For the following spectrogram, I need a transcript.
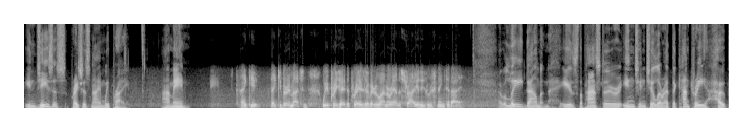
In Jesus' precious name we pray. Amen. Thank you. Thank you very much. And we appreciate the prayers of everyone around Australia who's listening today. Uh, Lee Dallman is the pastor in Chinchilla at the Country Hope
